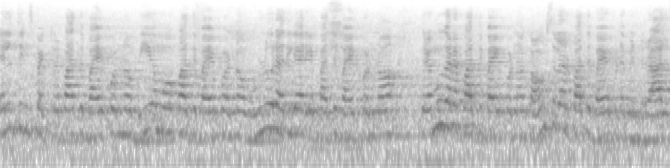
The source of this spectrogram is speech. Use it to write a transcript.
ஹெல்த் இன்ஸ்பெக்டர் பார்த்து பயப்படணும் பிஎம்ஓ பார்த்து பயப்படணும் உள்ளூர் அதிகாரியை பார்த்து பயப்படணும் பிரமுகரை பார்த்து பயப்படணும் கவுன்சிலர் பார்த்து பயப்படும் என்றால்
